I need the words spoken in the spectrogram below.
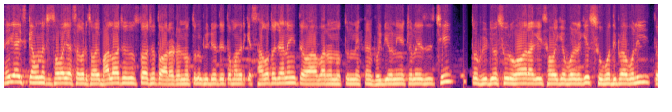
হেই গাইস কেমন আছো? সবাই আশা করি সবাই ভালো আছো, সুস্থ আছো। তো আর একটা নতুন ভিডিওতে তোমাদেরকে স্বাগত জানাই। তো আবারও নতুন একটা ভিডিও নিয়ে চলে এসেছি। তো ভিডিও শুরু হওয়ার আগেই সবাইকে বলে রাখি, শুভ দীপাবলি। তো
